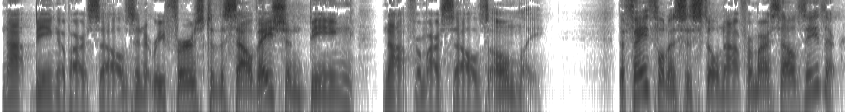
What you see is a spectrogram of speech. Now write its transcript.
not being of ourselves, and it refers to the salvation being not from ourselves only. The faithfulness is still not from ourselves either.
